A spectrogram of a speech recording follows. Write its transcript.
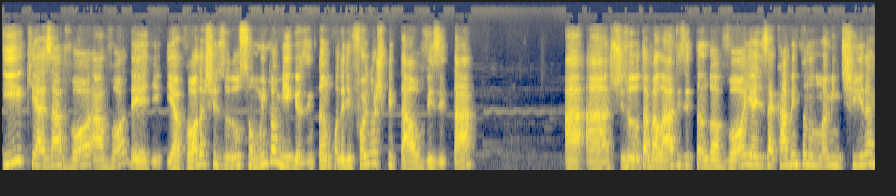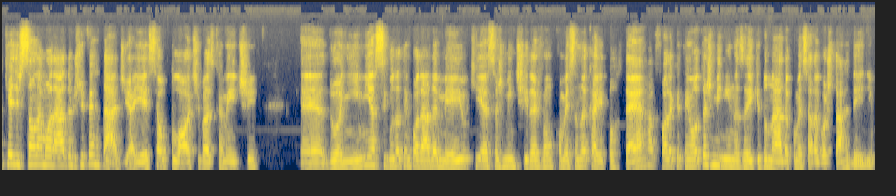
e que as avó, a avó dele e a avó da Shizuru são muito amigas. Então, quando ele foi no hospital visitar, a, a Shizuru estava lá visitando a avó e eles acabam entrando numa mentira que eles são namorados de verdade. Aí esse é o plot, basicamente, é, do anime. A segunda temporada, meio que essas mentiras vão começando a cair por terra, fora que tem outras meninas aí que do nada começaram a gostar dele,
